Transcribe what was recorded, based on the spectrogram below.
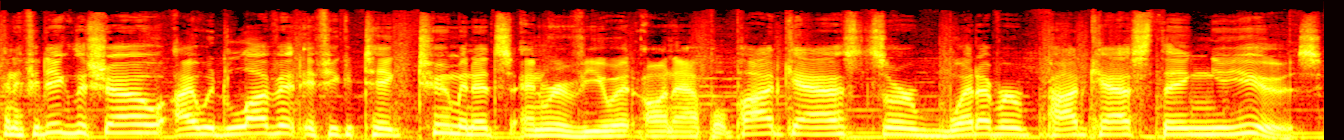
And if you dig the show, I would love it if you could take two minutes and review it on Apple Podcasts or whatever podcast thing you use.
